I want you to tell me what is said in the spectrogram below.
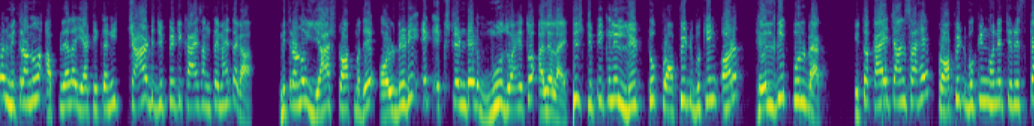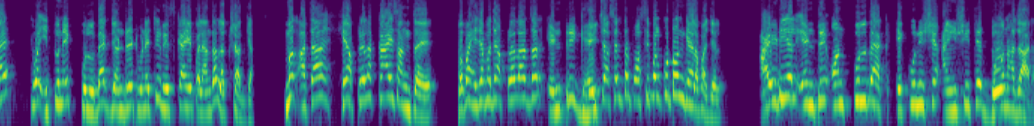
पण मित्रांनो आपल्याला या ठिकाणी चार्ट जीपीटी काय सांगते माहिती आहे का? मित्रांनो या स्टॉकमध्ये ऑलरेडी एक एक्सटेंडेड मूव जो आहे तो आलेला आहे. This typically lead to profit booking और हेल्दी पुल बॅक इथं काय चान्स आहे? प्रॉफिट बुकिंग होण्याची रिस्क आहे किंवा इथून एक पुलबॅक जनरेट होण्याची रिस्क आहे पहिल्यांदा लक्षात घ्या. मग आता हे आपल्याला काय सांगतंय? बाबा ह्याच्यामध्ये आपल्याला जर एंट्री घ्यायची असेल तर पॉसिबल कुठून घ्यायला पाहिजे? Ideal entry on pull back एकोणीसशे ऐंशी ते दोन हजार.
